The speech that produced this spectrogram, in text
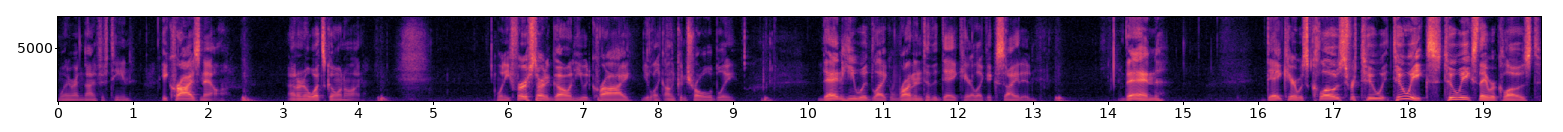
went around 9.15 he cries now i don't know what's going on when he first started going he would cry you like uncontrollably. Then he would like run into the daycare like excited. Then daycare was closed for two two weeks. Two weeks they were closed.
